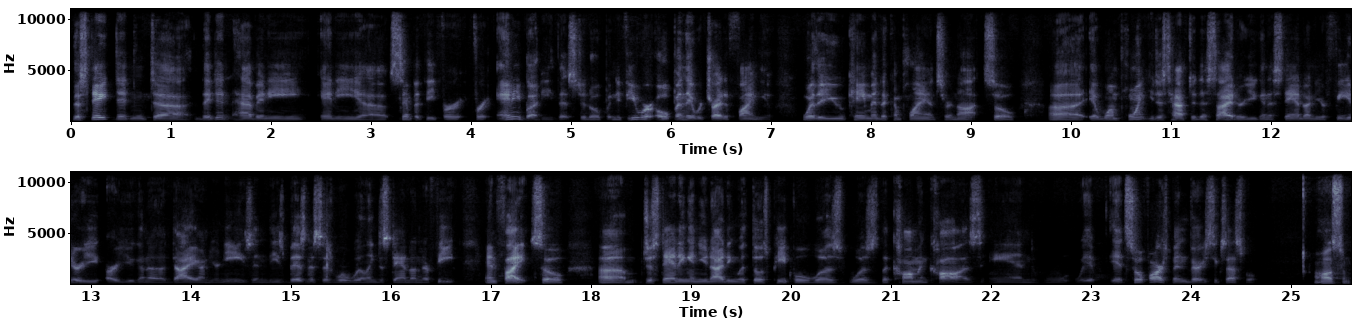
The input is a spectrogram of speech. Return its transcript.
the state didn't uh, they didn't have any any uh, sympathy for for anybody that stood open. If you were open, they would try to fine you, whether you came into compliance or not. So uh, at one point, you just have to decide: Are you going to stand on your feet, or are you, going to die on your knees? And these businesses were willing to stand on their feet and fight. So um, just standing and uniting with those people was was the common cause, and it, it so far it's been very successful. Awesome.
